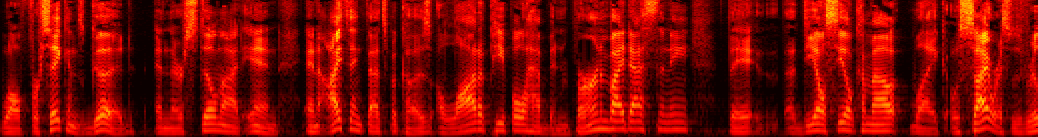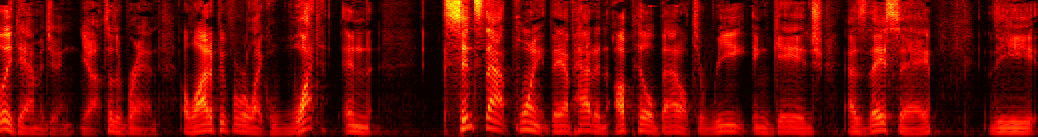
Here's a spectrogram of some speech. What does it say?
Well, Forsaken's good and they're still not in. And I think that's because a lot of people have been burned by Destiny. They a DLC will come out like Osiris was really damaging Yeah. to the brand. A lot of people were like, "What?" And since that point, they have had an uphill battle to re-engage, as they say, the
